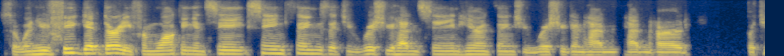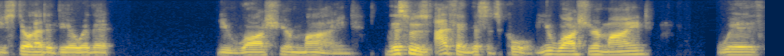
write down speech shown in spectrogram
So when your feet get dirty from walking and seeing seeing things that you wish you hadn't seen, hearing things you wish you didn't hadn't hadn't heard, but you still had to deal with it, you wash your mind. This was, I think this is cool. You wash your mind with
